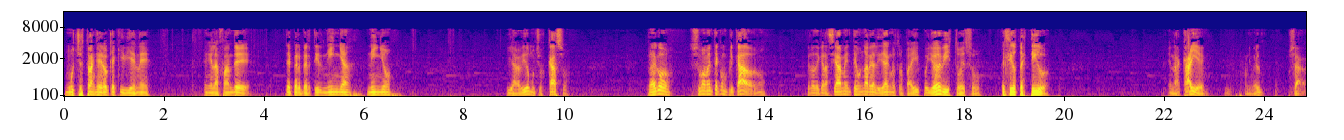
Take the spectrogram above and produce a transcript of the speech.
mucho extranjero que aquí viene en el afán de, de pervertir niñas, niños. Y ha habido muchos casos. Algo sumamente complicado, ¿no? pero desgraciadamente es una realidad en nuestro país. Pues yo he visto eso, he sido testigo en la calle, a nivel, o sea,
